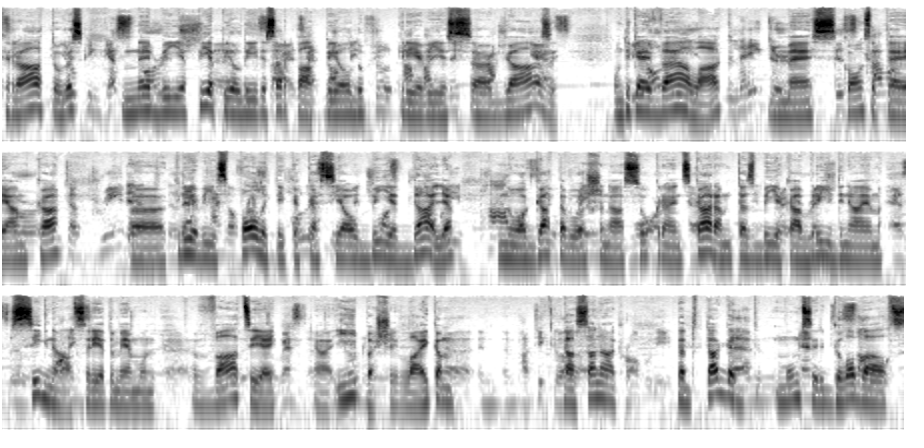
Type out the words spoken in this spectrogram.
krātuves nebija piepildītas ar papildu Krievijas gāzi. Un tikai vēlāk mēs konstatējām, ka uh, Krievijas politika, kas jau bija daļa no gatavošanās Ukrainas karam, tas bija kā brīdinājuma signāls rietumiem un Vācijai īpaši laikam. Tā sanāk, tad tagad mums ir globāls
